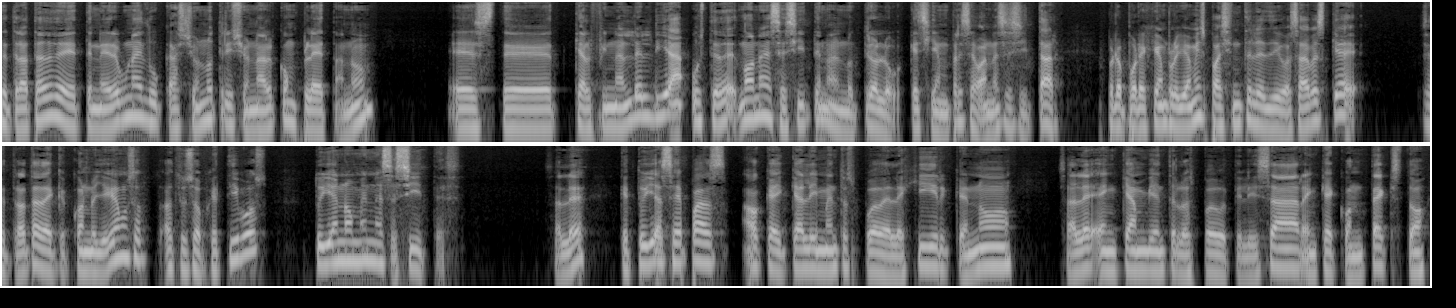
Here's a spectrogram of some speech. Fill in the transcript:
Se trata de tener una educación nutricional completa, ¿no? Este, que al final del día ustedes no necesiten al nutriólogo, que siempre se va a necesitar pero, por ejemplo, yo a mis pacientes les digo, ¿sabes qué? Se trata de que cuando lleguemos a, tus objetivos, tú ya no me necesites, ¿sale? Que tú ya sepas, ok, qué alimentos puedo elegir, qué no, ¿sale? En qué ambiente los puedo utilizar, en qué contexto.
